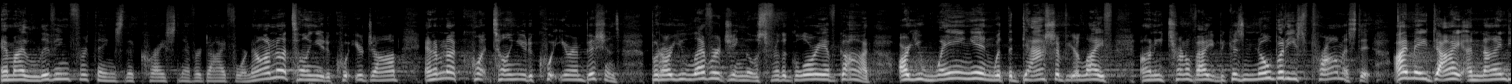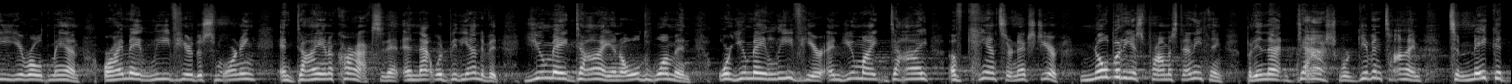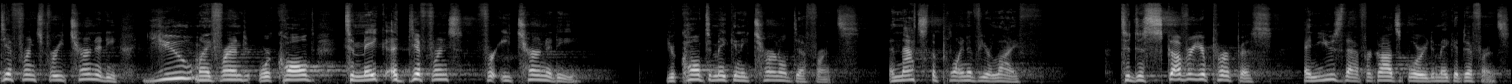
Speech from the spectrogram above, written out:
Am I living for things that Christ never died for? Now, I'm not telling you to quit your job, and I'm not qu- telling you to quit your ambitions, but are you leveraging those for the glory of God? Are you weighing in with the dash of your life on eternal value? Because nobody's promised it. I may die a 90 year old man, or I may leave here this morning and die in a car accident, and that would be the end of it. You may die an old woman, or you may leave here and you might die of cancer next year. Nobody has promised anything, but in that dash, we're given time to make a difference for eternity. You, my friend, were called to make a difference for eternity. You're called to make an eternal difference. And that's the point of your life to discover your purpose and use that for God's glory to make a difference.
